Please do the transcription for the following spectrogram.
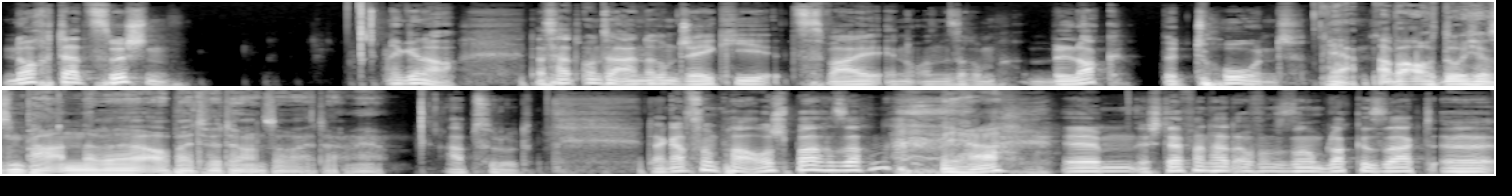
noch dazwischen. Genau. Das hat unter anderem Jakey 2 in unserem Blog betont. Ja, aber auch durchaus ein paar andere, auch bei Twitter und so weiter, ja. Absolut. Dann gab es noch ein paar Aussprachesachen. Ja. ähm, Stefan hat auf unserem Blog gesagt, äh,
